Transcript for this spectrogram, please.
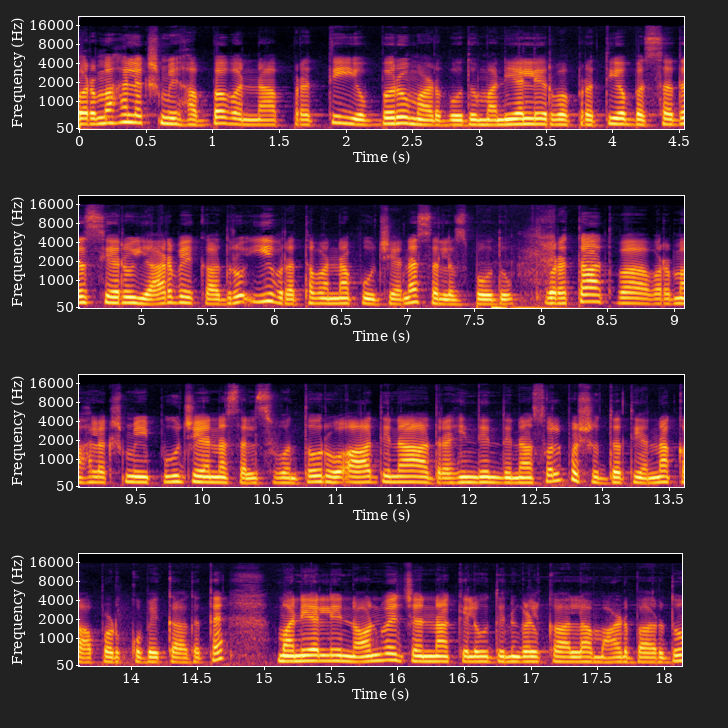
ವರಮಹಾಲಕ್ಷ್ಮಿ ಹಬ್ಬವನ್ನು ಪ್ರತಿಯೊಬ್ಬರೂ ಮಾಡ್ಬೋದು. ಮನೆಯಲ್ಲಿರುವ ಪ್ರತಿಯೊಬ್ಬ ಸದಸ್ಯರು ಯಾರು ಬೇಕಾದರೂ ಈ ವ್ರತವನ್ನು ಪೂಜೆಯನ್ನು ಸಲ್ಲಿಸ್ಬೋದು. ವ್ರತ ಅಥವಾ ವರಮಹಾಲಕ್ಷ್ಮಿ ಪೂಜೆಯನ್ನು ಸಲ್ಲಿಸುವಂಥವ್ರು ಆ ದಿನ, ಅದರ ಹಿಂದಿನ ದಿನ ಸ್ವಲ್ಪ ಶುದ್ಧತೆಯನ್ನು ಕಾಪಾಡ್ಕೋಬೇಕಾಗತ್ತೆ. ಮನೆಯಲ್ಲಿ ನಾನ್ ವೆಜ್ಜನ್ನು ಕೆಲವು ದಿನಗಳ ಕಾಲ ಮಾಡಬಾರ್ದು.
